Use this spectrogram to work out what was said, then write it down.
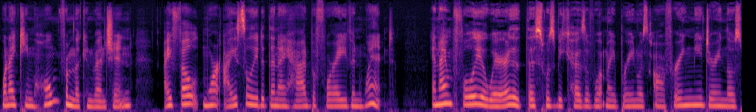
when I came home from the convention, I felt more isolated than I had before I even went. And I'm fully aware that this was because of what my brain was offering me during those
